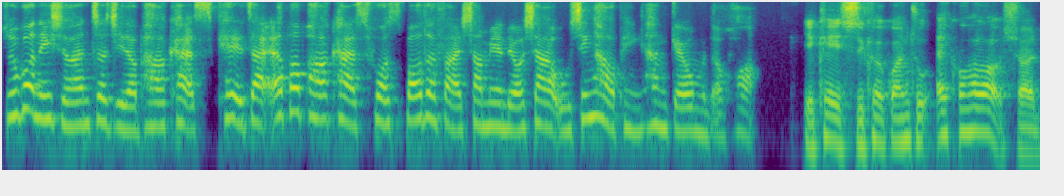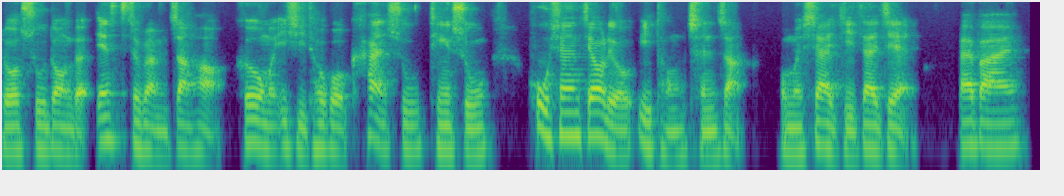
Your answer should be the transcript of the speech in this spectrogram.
如果你喜欢这集的 Podcast，可以在 Apple Podcast 或 Spotify 上面留下五星好评和给我们的话，也可以时刻关注 Echo Hello 小耳朵树洞的 Instagram 账号，和我们一起透过看书、听书，互相交流，一同成长。我们下一集再见，拜拜。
